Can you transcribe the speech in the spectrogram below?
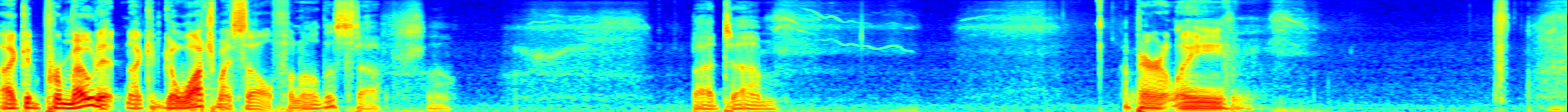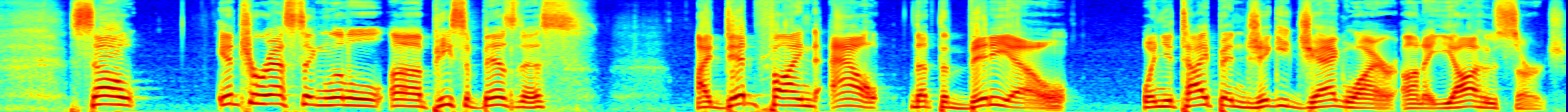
I could promote it and I could go watch myself and all this stuff. So, but um, apparently, so interesting little uh, piece of business. I did find out that the video, when you type in Jiggy Jaguar on a Yahoo search,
